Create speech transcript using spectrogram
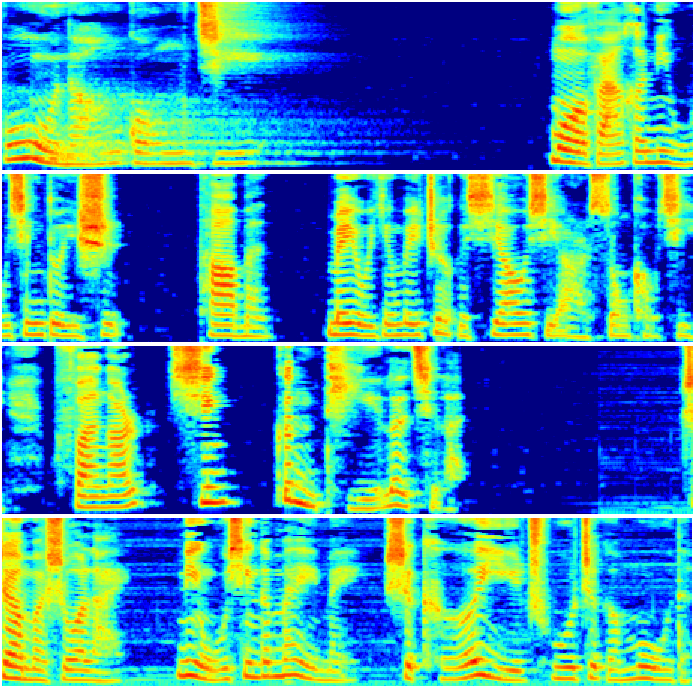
不能攻击。莫凡和宁无心对视，他们没有因为这个消息而松口气，反而心更提了起来。这么说来，宁无心的妹妹是可以出这个墓的，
